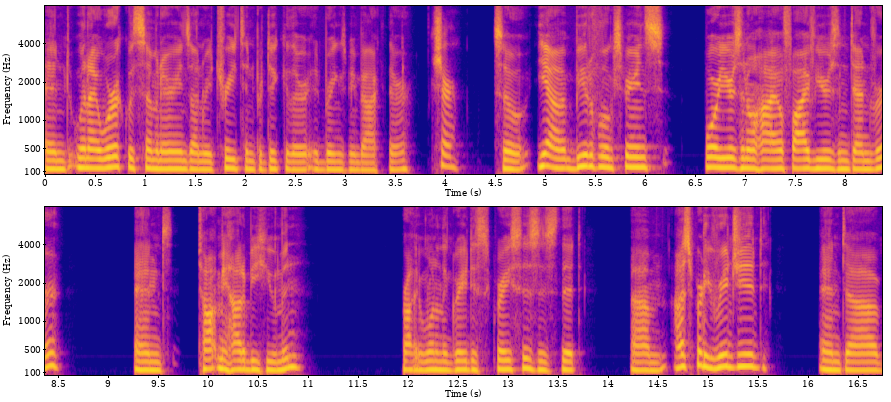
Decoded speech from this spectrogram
And when I work with seminarians on retreats in particular, it brings me back there. Sure. So yeah, beautiful experience. Four years in Ohio, five years in Denver, and taught me how to be human. Probably one of the greatest graces is that um, I was pretty rigid and uh,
